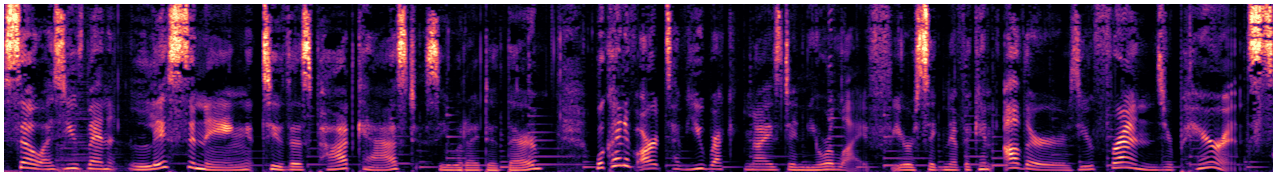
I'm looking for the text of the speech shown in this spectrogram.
So, as you've been listening to this podcast, see what I did there? What kind of arts have you recognized in your life? Your significant others, your friends, your parents?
